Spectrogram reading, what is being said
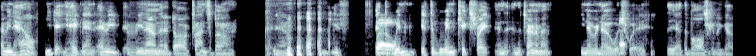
I mean, hell, you did. Hey, man, every every now and then a dog finds a bone. You know, if, if the wind if the wind kicks right in the in the tournament, you never know which I- way the uh, the ball's gonna go.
